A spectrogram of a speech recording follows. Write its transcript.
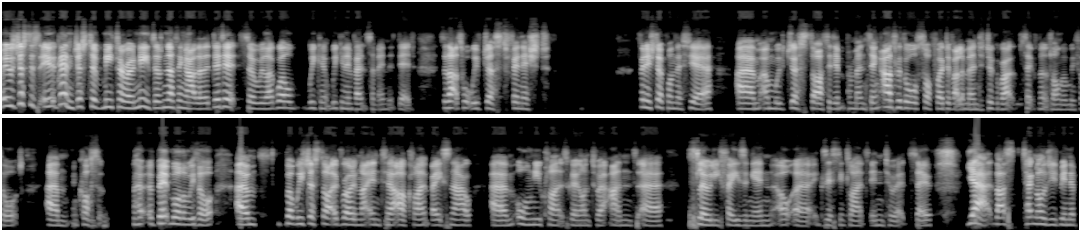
but it was just as again just to meet our own needs there's nothing out there that did it so we're like well we can we can invent something that did so that's what we've just finished finished up on this year um, and we've just started implementing as with all software development it took about six months longer than we thought um, and cost a bit more than we thought um, but we've just started rolling that into our client base now um, all new clients going onto it and uh, slowly phasing in uh, uh existing clients into it so yeah that's technology has been a,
